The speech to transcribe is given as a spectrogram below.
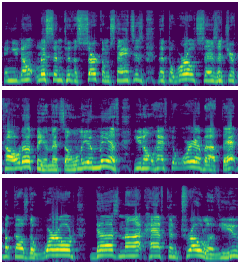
and you don't listen to the circumstances that the world says that you're caught up in. That's only a myth. You don't have to worry about that because the world does not have control of you.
